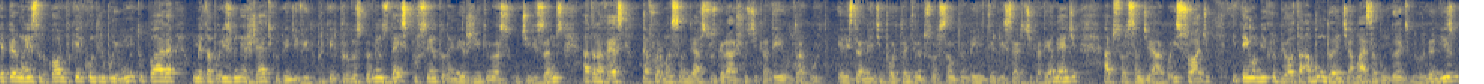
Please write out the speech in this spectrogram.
e a permanência do cólon porque ele contribui muito para o metabolismo energético do indivíduo, porque ele produz pelo menos 10% da energia que nós utilizamos através da formação de ácidos graxos de cadeia ultracurta. Ele é extremamente importante na absorção também de triglicéridos de cadeia média, absorção de água e sódio, e tem uma microbiota abundante, a mais abundante do organismo,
